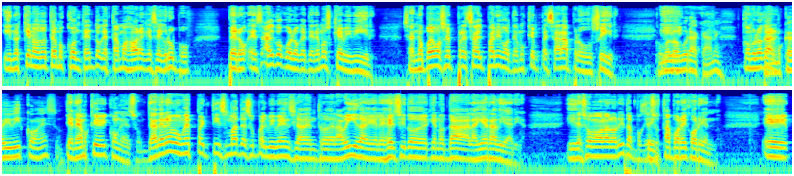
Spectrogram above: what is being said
y no es que nosotros estemos contentos que estamos ahora en ese grupo, pero es algo con lo que tenemos que vivir. O sea, no podemos expresar el pánico, tenemos que empezar a producir. Como Y- los huracanes. Como los Tenemos que vivir con eso. Tenemos que vivir con eso. Ya tenemos un expertise más de supervivencia dentro de la vida y el ejército de que nos da la guerra diaria. Y de eso vamos a hablar ahorita porque Sí. eso está por ahí corriendo. Eh,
